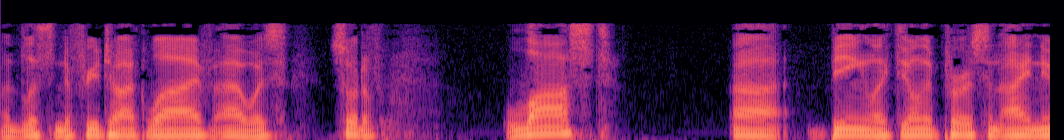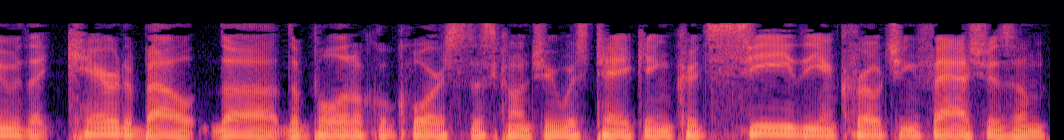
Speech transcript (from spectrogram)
and listen to Free Talk Live. I was sort of lost uh, being like the only person I knew that cared about the the political course this country was taking, could see the encroaching fascism,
